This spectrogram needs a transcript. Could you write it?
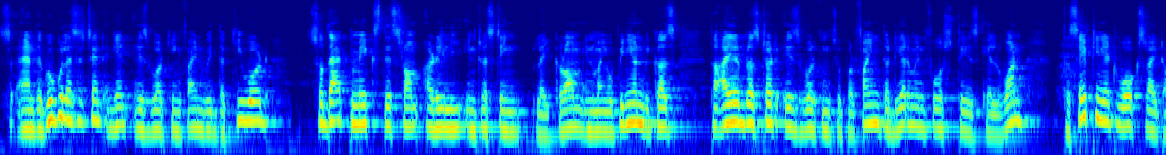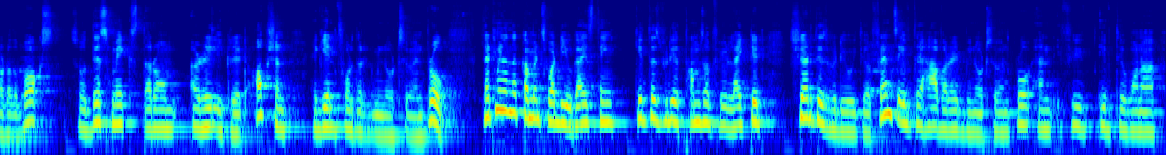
So and the google assistant again is working fine with the keyword. So that makes this ROM a really interesting like ROM in my opinion because the IR blaster is working super fine. The DRM info stays L1. The safety net works right out of the box. So this makes the ROM a really great option again for the Redmi Note 7 Pro. Let me know in the comments what do you guys think. Give this video a thumbs up if you liked it. Share this video with your friends if they have a Redmi Note 7 Pro and if you if they wanna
